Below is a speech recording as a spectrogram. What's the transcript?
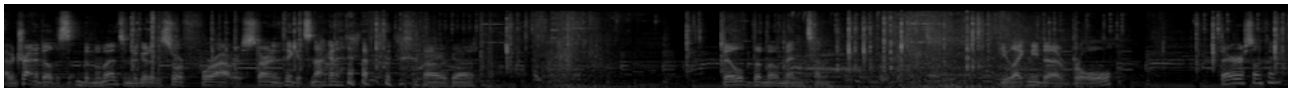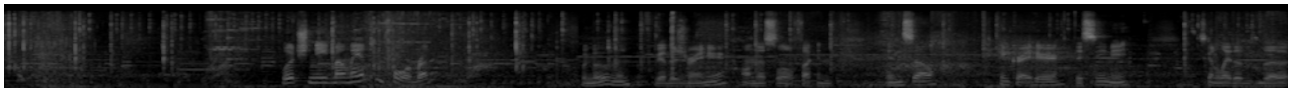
I've been trying to build this, the momentum to go to the store for four hours. Starting to think it's not gonna happen. oh god. Build the momentum. You like need to roll there or something? What you need momentum for, brother? We moving. We got vision right here on this little fucking incel. Pink right here. They see me. He's gonna lay the, the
